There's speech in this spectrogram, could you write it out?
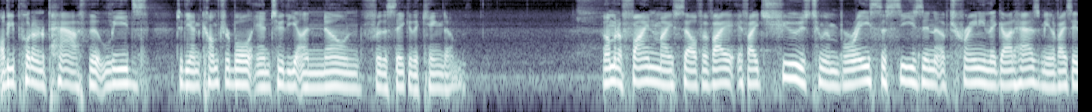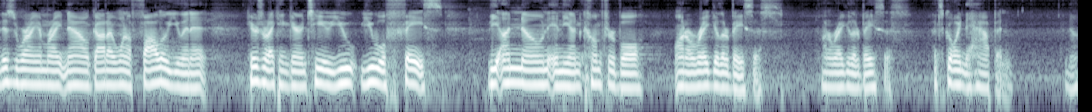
I'll be put on a path that leads to the uncomfortable and to the unknown for the sake of the kingdom. I'm going to find myself if I if I choose to embrace a season of training that God has me and if I say this is where I am right now, God, I want to follow you in it. Here's what I can guarantee you. You you will face the unknown and the uncomfortable on a regular basis. On a regular basis. That's going to happen. You know?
